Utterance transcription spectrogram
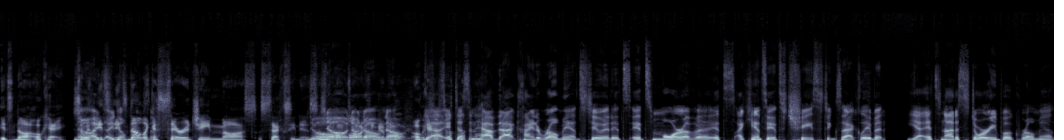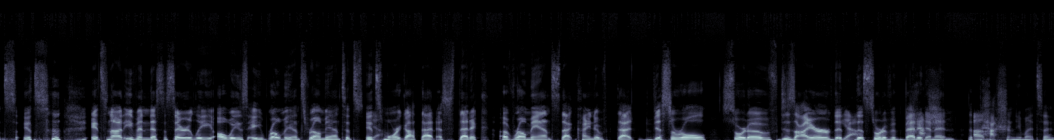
It's not okay. So No, I- it's I it's not like so. a Sarah J. Maas sexiness. No, no, no, no, no. Okay. Yeah, it doesn't have that kind of romance to it. It's it's more of a it's I can't say it's chaste exactly, but yeah, it's not a storybook romance. It's it's not even necessarily always a romance romance. It's it's Yeah. more got that aesthetic of romance, that kind of that visceral sort of desire that Yeah. that's sort of embedded in it. The Um, passion, you might say.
